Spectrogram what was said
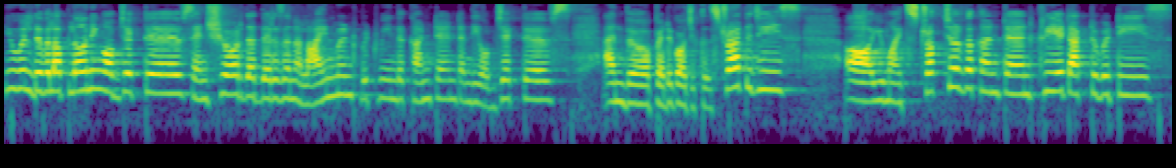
You will develop learning objectives, ensure that there is an alignment between the content and the objectives and the pedagogical strategies. Uh, you might structure the content, create activities,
